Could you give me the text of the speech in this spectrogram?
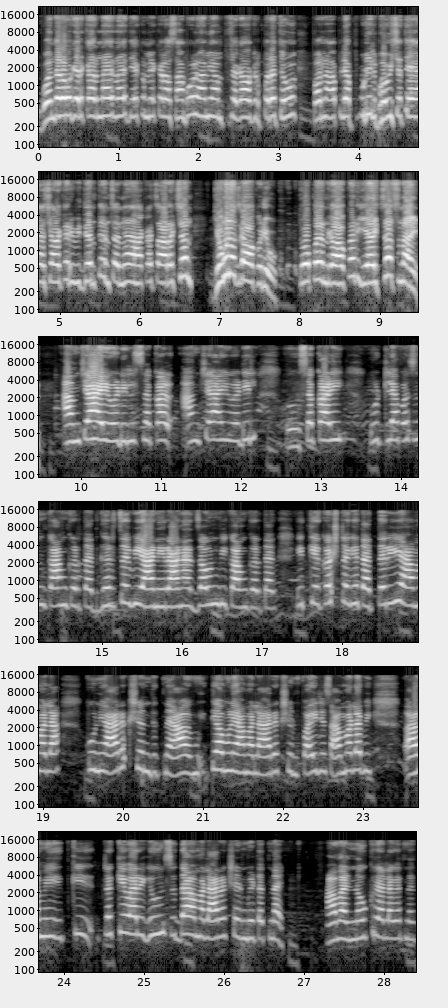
गोंधळ वगैरे करणार नाहीत. एकमेकाला सांभाळून आम्ही आमच्या गावाकडे परत येऊ. पण आपल्या पुढील भविष्यात या शाळकरी विद्यार्थ्यांचा न्याय हक्काचं आरक्षण घेऊनच गावाकडे येऊ. तोपर्यंत गावाकडे यायचंच नाही. आमचे आई वडील सकाळ आमचे आई वडील सकाळी उठल्यापासून काम करतात घरचं बी आणि रानात जाऊन बी काम करतात. इतके कष्ट घेतात तरीही आम्हाला कोणी आरक्षण देत नाही. आम- त्यामुळे आम्हाला आरक्षण पाहिजेच. आम्हाला बी आम्ही इतकी टक्केवारी घेऊन सुद्धा आम्हाला आरक्षण भेटत नाही. आम्हाला नोकऱ्या लागत नाहीत.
